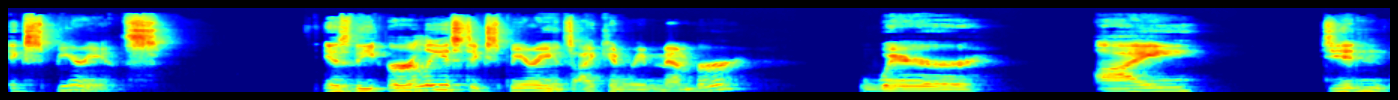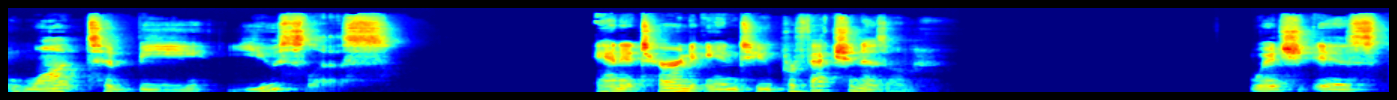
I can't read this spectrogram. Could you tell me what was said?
experience is the earliest experience I can remember where I didn't want to be useless. And it turned into perfectionism which is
